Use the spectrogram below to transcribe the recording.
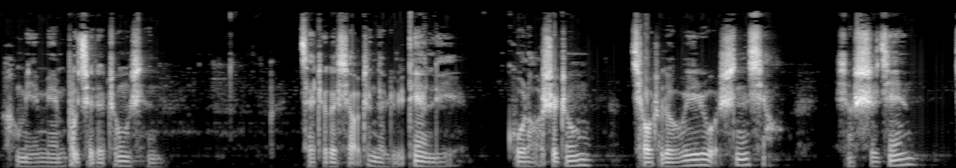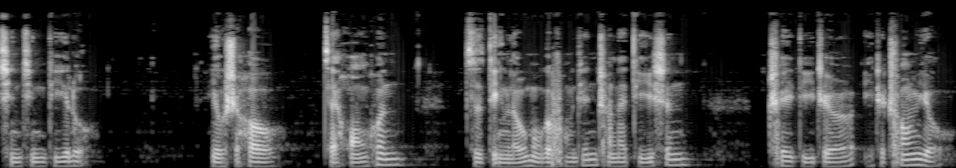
和绵绵不绝的钟声。在这个小镇的旅店里，古老时钟敲出的微弱声响，像时间轻轻滴落。有时候，在黄昏，自顶楼某个房间传来笛声，吹笛者倚着窗右，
